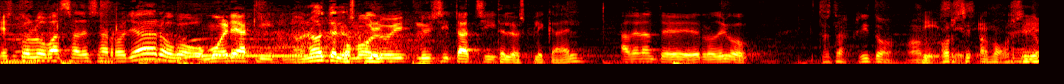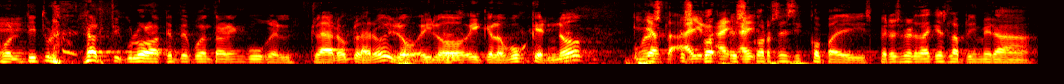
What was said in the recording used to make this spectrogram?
¿Esto lo vas a desarrollar o, o muere aquí? No, no, te lo Como explico. Luis, Luis Itachi. Te lo explica él. Adelante, Rodrigo. Esto está escrito. A lo Sí, mejor, sí, si, sí. a lo mejor si digo el título del artículo la gente puede entrar en Google. Claro, claro, y, lo, y, lo- y que lo busquen, ¿no? Y Bueno, ya es- está. es hay- hay- Scorsese y Copa Davis, pero es verdad que es la primera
